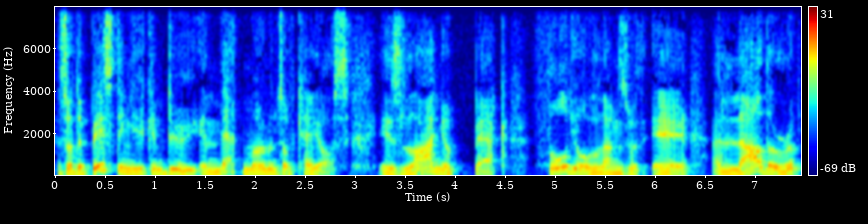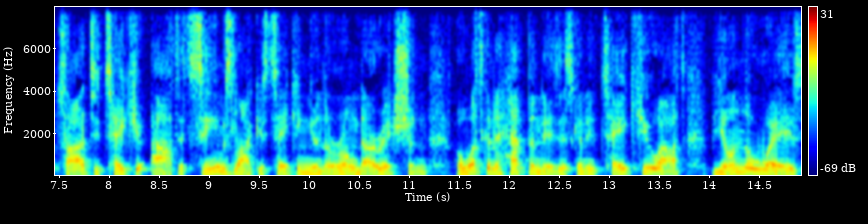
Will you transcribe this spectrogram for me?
And so the best thing you can do in that moment of chaos is lie on your back, fill your lungs with air, allow the riptide to take you out. It seems like it's taking you in the wrong direction, but what's going to happen is it's going to take you out beyond the waves,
